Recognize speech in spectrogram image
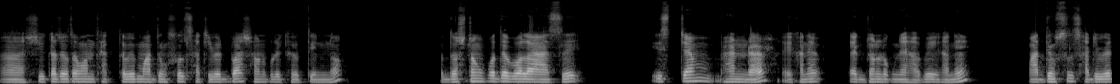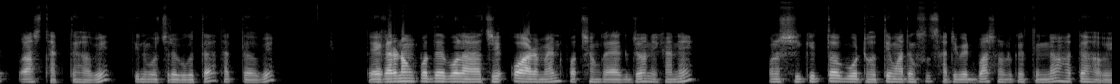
আহ, শিক্ষাগত মান থাকতে হবে মাধ্যমিক স্কুল সার্টিফিকেট বা সমান পরীক্ষা উত্তীর্ণ। দশ নং পদে বলা আছে স্ট্যাম্প ভান্ডার এখানে একজন লোক নেওয়া হবে। এখানে মাধ্যমিক স্কুল সার্টিফিকেট পাস থাকতে হবে। তিন বছরের অভিজ্ঞতা থাকতে হবে। তো এগারো নং পদে বলা আছে ওয়ারম্যান, পদ সংখ্যা একজন। এখানে কোনো শিক্ষিত বোর্ড হতে মাধ্যমিক স্কুল সার্টিফিকেট বা সনপরীক্ষা উত্তীর্ণ হতে হবে।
